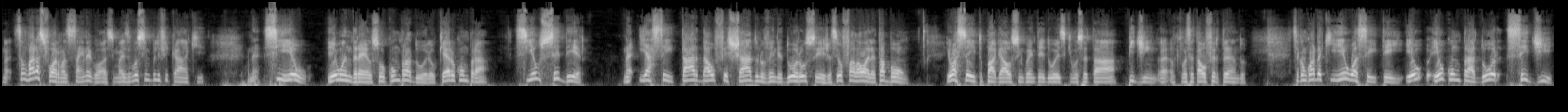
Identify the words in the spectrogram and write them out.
Né? São várias formas de sair negócio, mas eu vou simplificar aqui. Né? Se eu, eu André, eu sou comprador, eu quero comprar, se eu ceder né, e aceitar dar o fechado no vendedor, ou seja, se eu falar, olha, tá bom, eu aceito pagar os 52 que você está pedindo, eh, que você está ofertando. Você concorda que eu aceitei, eu, eu comprador cedi,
